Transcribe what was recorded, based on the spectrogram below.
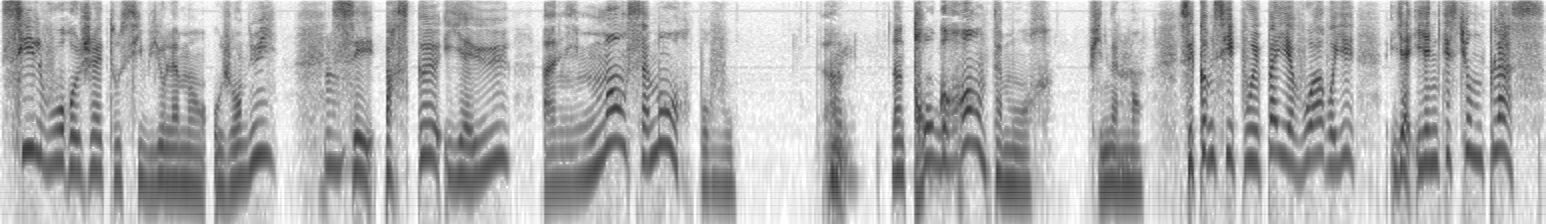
s'il vous rejette aussi violemment aujourd'hui, Mhm. c'est parce que il y a eu un immense amour pour vous, un, Oui. un trop grand amour finalement. C'est comme s'il pouvait pas y avoir, vous voyez, il y y a une question de place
